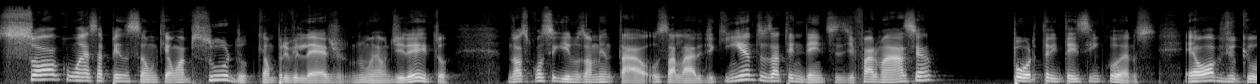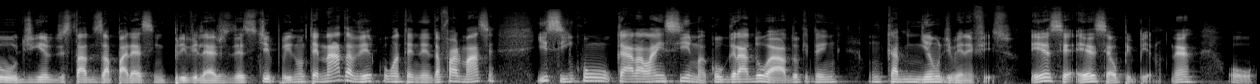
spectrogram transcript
Só com essa pensão, que é um absurdo, que é um privilégio, não é um direito, nós conseguimos aumentar o salário de 500 atendentes de farmácia por 35 anos. É óbvio que o dinheiro do Estado desaparece em privilégios desse tipo e não tem nada a ver com o atendente da farmácia, e sim com o cara lá em cima, com o graduado que tem um caminhão de benefício. Esse, esse é o pepino, né? Ou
